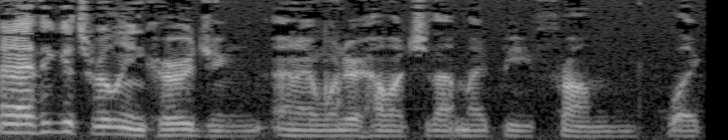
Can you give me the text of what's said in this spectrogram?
And I think it's really encouraging, and I wonder how much of that might be from, like,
